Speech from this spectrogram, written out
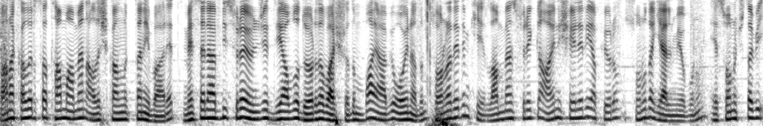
Bana kalırsa tamamen alışkanlıktan ibaret. Mesela bir süre önce Diablo 4'e başladım. Bayağı bir oynadım. Sonra dedim ki lan ben sürekli aynı şeyleri yapıyorum. Sonu da gelmiyor bunun. E sonuçta bir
